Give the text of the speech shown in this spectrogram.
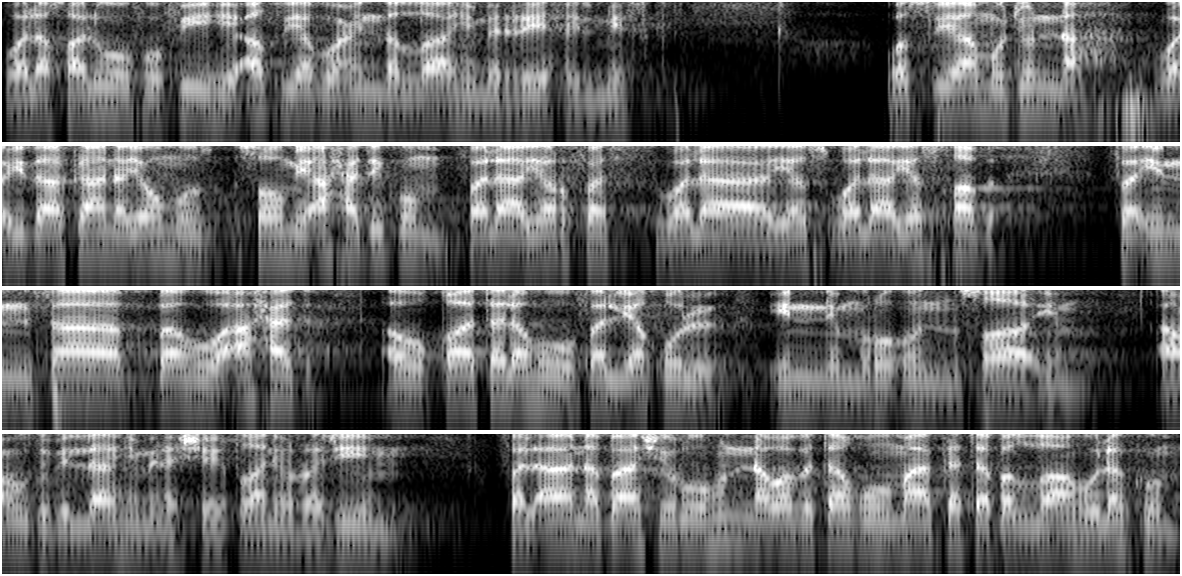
ولخلوف فيه أطيب عند الله من ريح المسك. والصيام جنة وإذا كان يوم صوم أحدكم فلا يرفث ولا يص ولا يصخب. فإن سابه أحد أو قاتله فليقل إني امرؤ صائم. أعوذ بالله من الشيطان الرجيم. فالآن باشروهن وابتغوا ما كتب الله لكم.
